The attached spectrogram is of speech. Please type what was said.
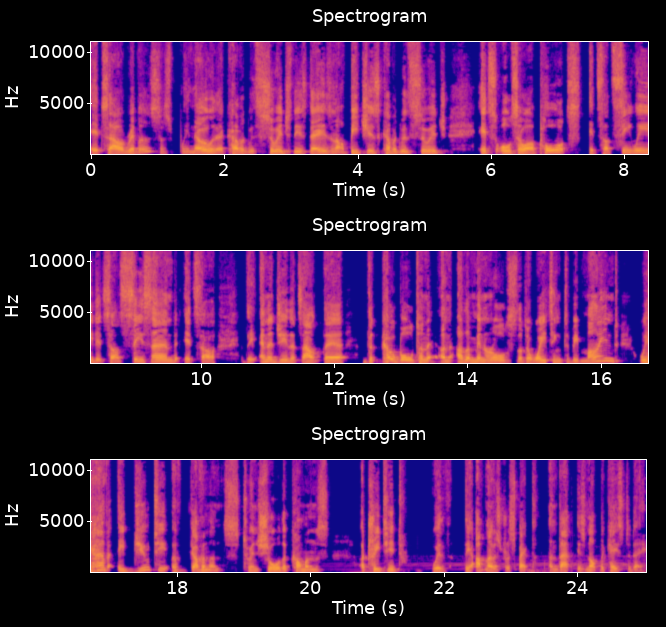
it's our rivers. As we know, they're covered with sewage these days, and our beaches covered with sewage. It's also our ports. It's our seaweed. It's our sea sand. It's our, the energy that's out there, the cobalt and, and other minerals that are waiting to be mined. We have a duty of governance to ensure the commons are treated with the utmost respect. And that is not the case today.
